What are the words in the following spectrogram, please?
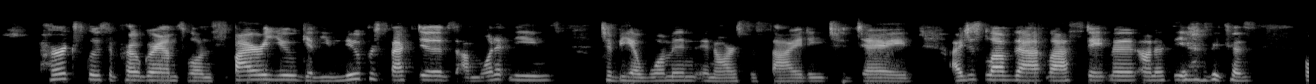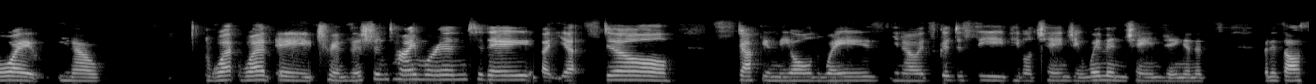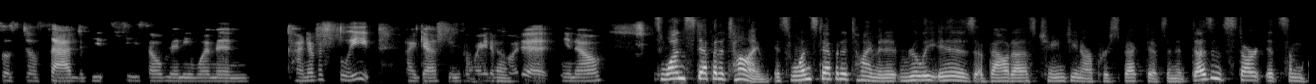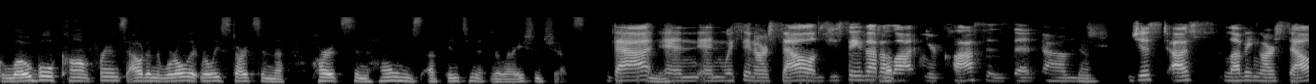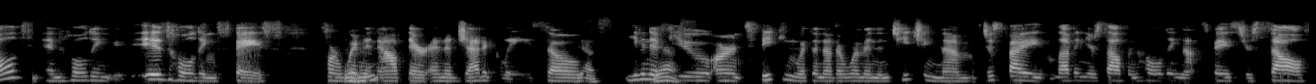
Her exclusive programs will inspire you, give you new perspectives on what it means to be a woman in our society today. I just love that last statement, Anathea, because boy, you know, what what a transition time we're in today, but yet still stuck in the old ways. You know, it's good to see people changing, women changing, and it's but it's also still sad to be, see so many women kind of asleep i guess is the way to yeah. put it you know it's one step at a time it's one step at a time and it really is about us changing our perspectives and it doesn't start at some global conference out in the world it really starts in the hearts and homes of intimate relationships that mm-hmm. and and within ourselves you say that a lot in your classes that um yeah. just us loving ourselves and holding is holding space for women mm-hmm. out there energetically. So yes. even if yes. you aren't speaking with another woman and teaching them, just by loving yourself and holding that space yourself,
